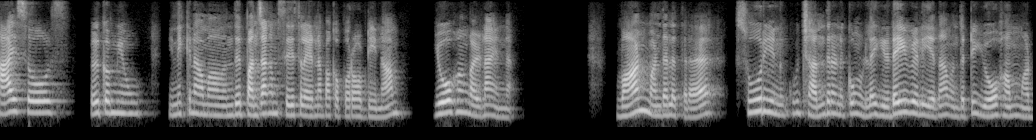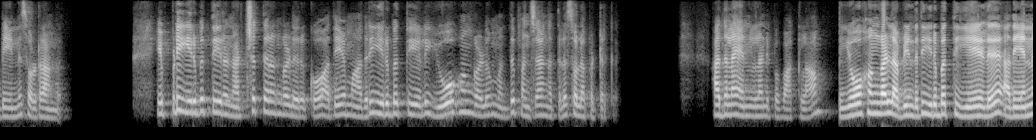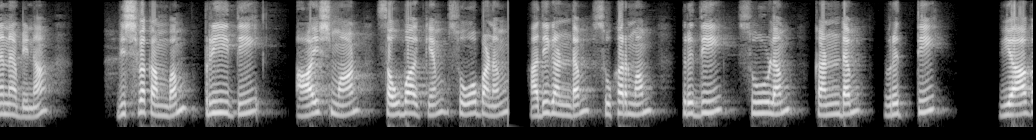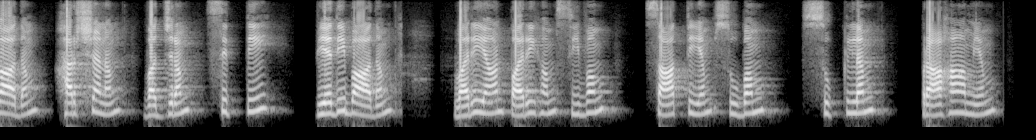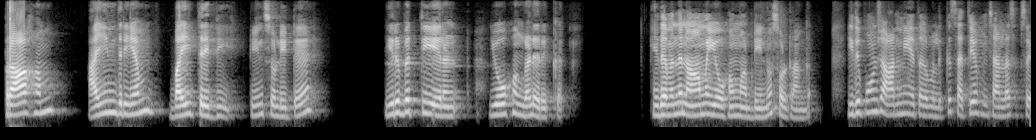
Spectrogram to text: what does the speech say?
Hi souls welcome you இன்னைக்கு நாம வந்து பஞ்சாங்கம் சீரீஸில் என்ன பார்க்க போகிறோம் அப்படின்னா யோகங்கள்னா என்ன? வான் மண்டலத்தில் சூரியனுக்கும் சந்திரனுக்கும் உள்ள இடைவெளியை தான் வந்துட்டு யோகம் அப்படின்னு சொல்கிறாங்க எப்படி இருபத்தி ஏழு நட்சத்திரங்கள் இருக்கோ அதே மாதிரி இருபத்தி ஏழு யோகங்களும் வந்து பஞ்சாங்கத்தில் சொல்லப்பட்டிருக்கு. அதெல்லாம் என்னெல்லாம் இப்போ பார்க்கலாம். யோகங்கள் அப்படின்றது இருபத்தி ஏழு. அது என்னென்ன அப்படின்னா விஸ்வகம்பம் பிரீத்தி ஆயுஷ்மான் சௌபாக்கியம் சோபனம் அதிகண்டம் சுகர்மம் திருதி சூளம் கண்டம் விருத்தி வியாகாதம் ஹர்ஷனம் வஜ்ரம் சித்தி வியதிபாதம் வரியான் பரிகம் சிவம் சாத்தியம் சுபம் சுக்லம் பிராகாமியம் பிராகம் ஐந்திரியம் பைத்ரிதி அப்படின்னு சொல்லிட்டு இருபத்தி ஏழு யோகங்கள் இருக்குது இதை வந்து நாம யோகம் அப்படின்னு சொல்றாங்க. இது போன்ற ஆன்மீக தகவலுக்கு சத்தியோகம் சேனலை சப்ஸ்கிரைப்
